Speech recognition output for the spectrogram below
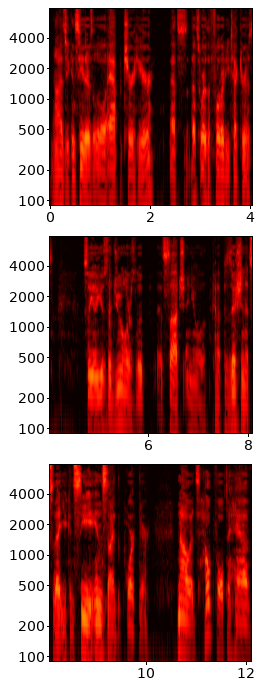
Now, as you can see, there's a little aperture here. That's, that's where the photodetector is. So you'll use the jeweler's loupe as such, and you'll kind of position it so that you can see inside the port there. Now, it's helpful to have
